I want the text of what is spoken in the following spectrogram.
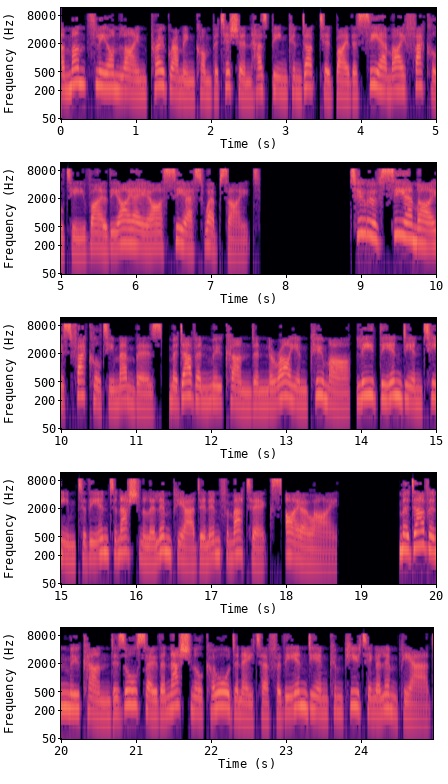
a monthly online programming competition has been conducted by the CMI faculty via the IARCS website. Two of CMI's faculty members, Madhavan Mukund and Narayan Kumar, lead the Indian team to the International Olympiad in Informatics IOI. Madhavan Mukund is also the national coordinator for the Indian Computing Olympiad.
